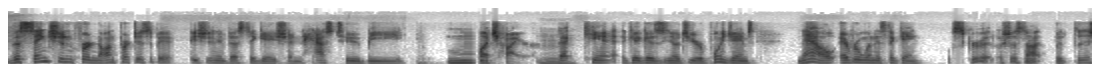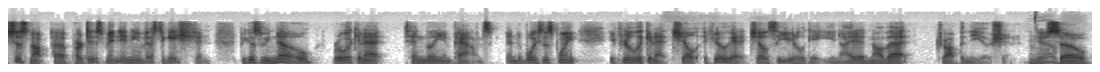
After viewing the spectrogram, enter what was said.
The sanction for non-participation in investigation has to be much higher. That can't because you know to your point, James. Now everyone is thinking, well, screw it. Let's just not. Let's just not uh, participate in any investigation because we know we're looking at 10 million pounds. And to Boyce's point, if you're looking at Chelsea, if you're looking at Chelsea, you're looking at United and all that, drop in the ocean. Yeah. So,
